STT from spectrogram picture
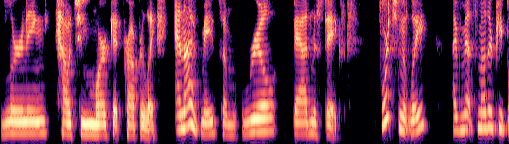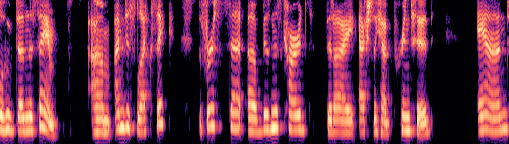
learning how to market properly. And I've made some real bad mistakes. Fortunately, I've met some other people who've done the same. Um, I'm dyslexic. The first set of business cards that I actually had printed and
